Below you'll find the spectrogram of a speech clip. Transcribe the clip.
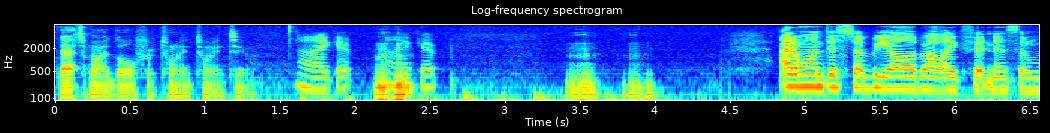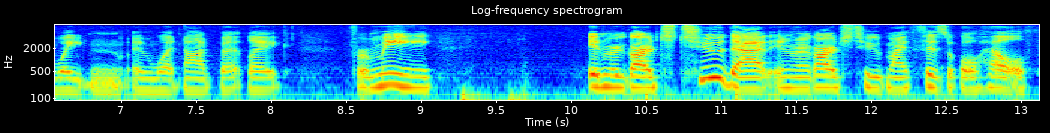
that's my goal for 2022 I like it. I like it. I don't want this to be all about like fitness and weight and, and whatnot, but like for me, in regards to that, in regards to my physical health,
